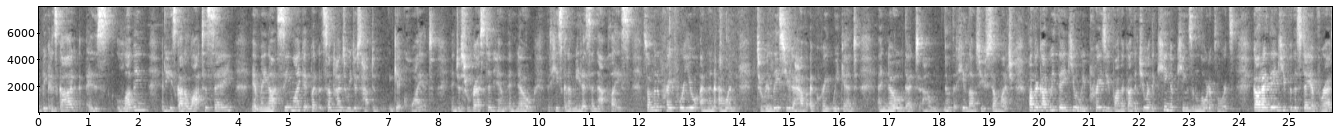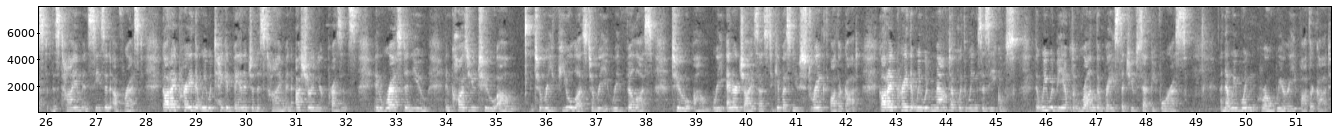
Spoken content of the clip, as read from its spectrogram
because God is loving and He's got a lot to say. It may not seem like it, but sometimes we just have to get quiet and just rest in Him and know that He's going to meet us in that place. So I'm going to pray for you, and then I want to release you to have a great weekend and know that um, know that He loves you so much. Father God, we thank you and we praise you, Father God, that you are the King of Kings and Lord of Lords. God, I thank you for this day of rest, this time and season of rest. God, I pray that we would take advantage of this time and usher in your presence and rest in you and cause you to um, to refuel us, to re- refill us, to um, re-energize us, to give us new strength, Father God. God, I pray that we would mount up with wings as eagles, that we would be able to run the race that you've set before us, and that we wouldn't grow weary, Father God.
